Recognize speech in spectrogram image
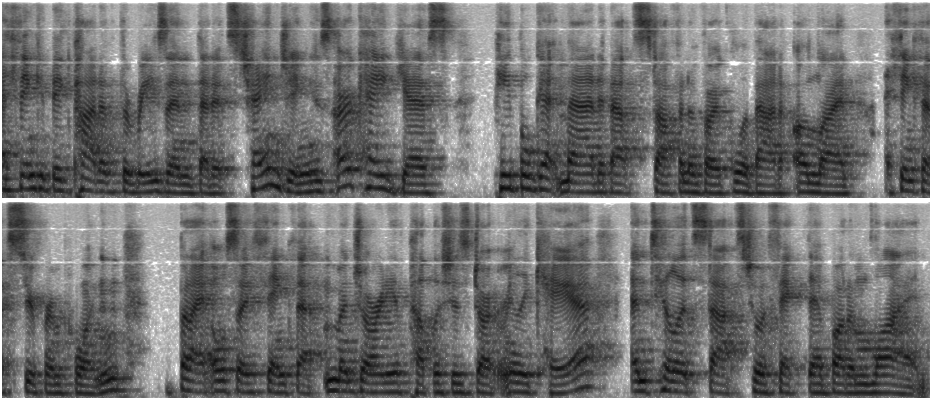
I think a big part of the reason that it's changing is okay, yes, people get mad about stuff and are vocal about it online. I think that's super important. But I also think that majority of publishers don't really care until it starts to affect their bottom line.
